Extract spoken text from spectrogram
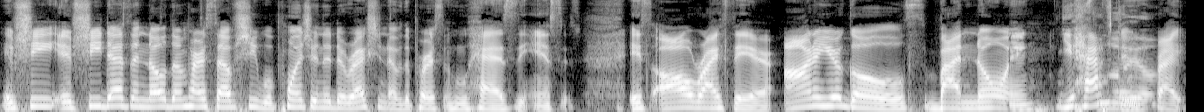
If she if she doesn't know them herself, she will point you in the direction of the person who has the answers. It's all right there. Honor your goals by knowing you have Loyal. to, right?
